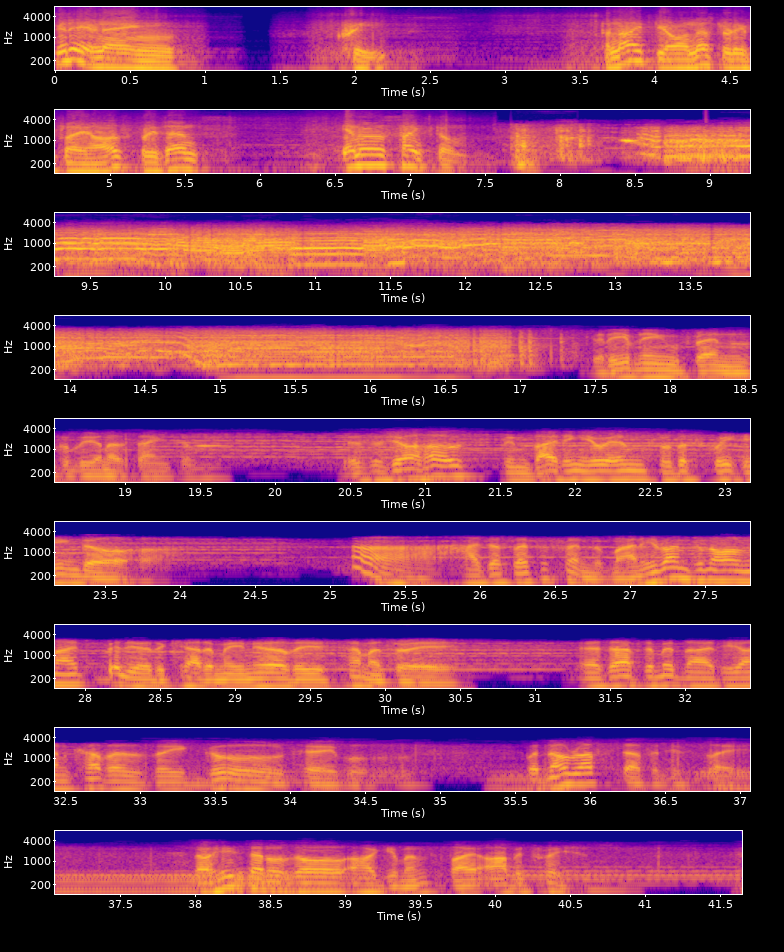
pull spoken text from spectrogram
Good evening, Creep. Tonight, your Mystery Playhouse presents Inner Sanctum. Good evening, friends of the Inner Sanctum. This is your host inviting you in through the squeaking door. Ah, I just left a friend of mine. He runs an all-night billiard academy near the cemetery. Yes, after midnight he uncovers the ghoul tables. But no rough stuff in his place. Now, he settles all arguments by arbitration.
